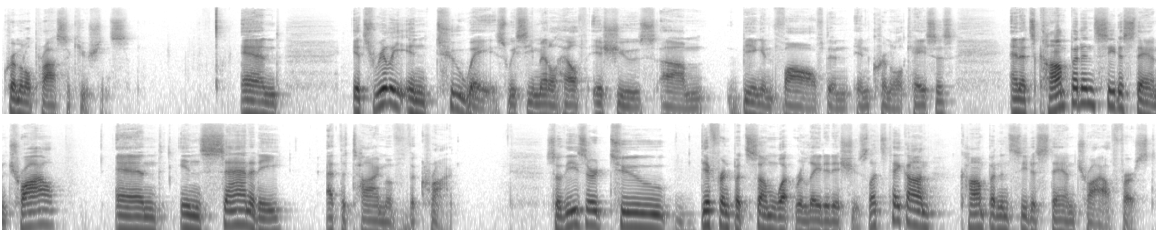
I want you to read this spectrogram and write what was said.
criminal prosecutions. And it's really in two ways we see mental health issues um, being involved in, in criminal cases. And it's competency to stand trial and insanity at the time of the crime. So these are two different but somewhat related issues. Let's take on competency to stand trial first.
